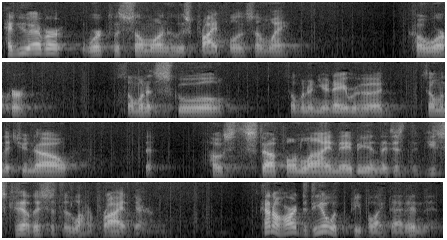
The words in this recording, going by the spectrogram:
Have you ever worked with someone who is prideful in some way? Coworker, someone at school, someone in your neighborhood, someone that you know that posts stuff online maybe, and they just you just tell there's just a lot of pride there. It's kind of hard to deal with people like that, isn't it?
